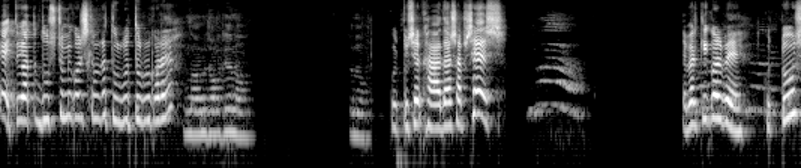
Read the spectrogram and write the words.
এই তুই এত দুষ্টুমি করিস কেন তুরবুর তুরবুর করে। কুট্টুসের খাওয়া দাওয়া সব শেষ? এবার কি করবে? কুট্টুস?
